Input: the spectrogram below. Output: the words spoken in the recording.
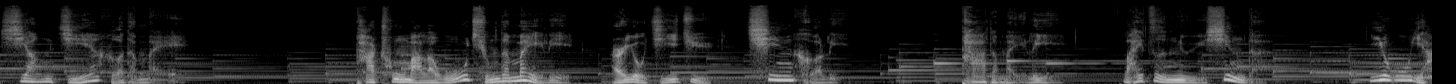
相结合的美，它充满了无穷的魅力，而又极具亲和力。它的美丽来自女性的优雅。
